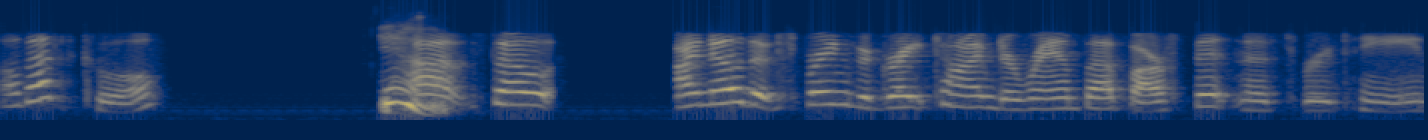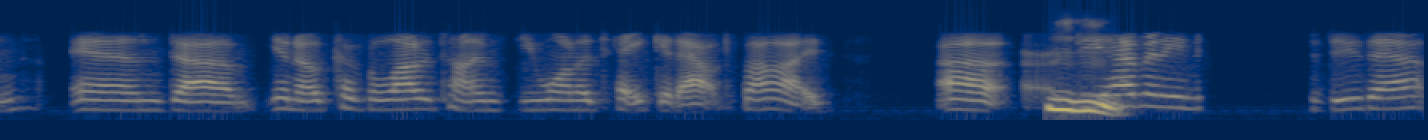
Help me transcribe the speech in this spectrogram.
Oh, that's cool. Yeah. Uh, so I know that spring's a great time to ramp up our fitness routine. And, uh, you know, because a lot of times you want to take it outside. Uh, mm-hmm. Do you mm-hmm. have any to do that?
